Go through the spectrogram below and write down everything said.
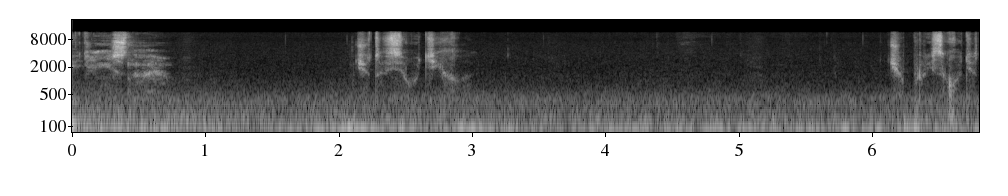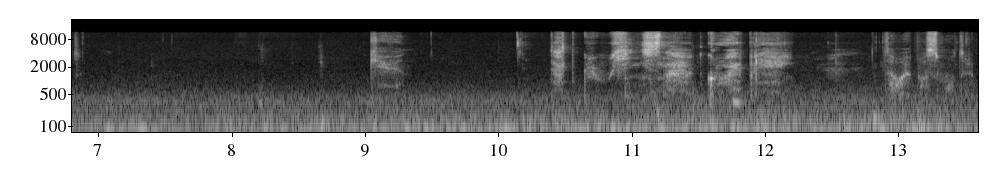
Эй, Я не знаю. что-то все утихло. Что происходит? Кевин, Открой, я не знаю, открой, блядь. давай посмотрим.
